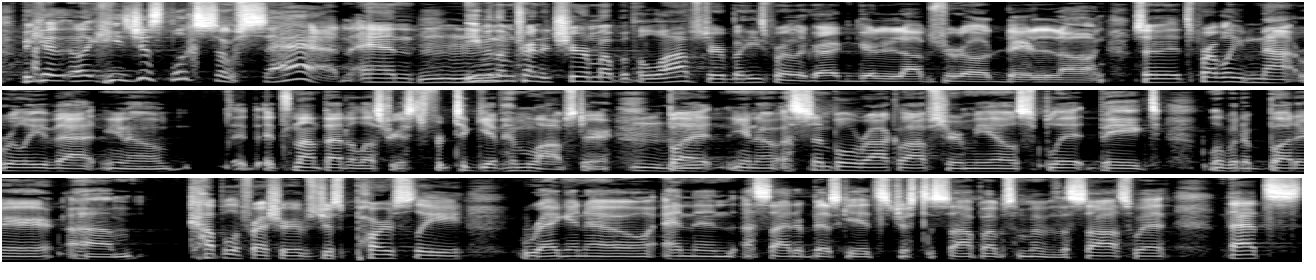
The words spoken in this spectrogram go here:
because like he just looks so sad, and Mm-hmm. even though I'm trying to cheer him up with a lobster, but he's probably like I can get a lobster all day long. So it's probably not really that you know. It, it's not that illustrious for to give him lobster, Mm-hmm. but you know a simple rock lobster meal, split, baked, a little bit of butter, um, couple of fresh herbs, just parsley, oregano, and then a side of biscuits just to sop up some of the sauce with. That's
